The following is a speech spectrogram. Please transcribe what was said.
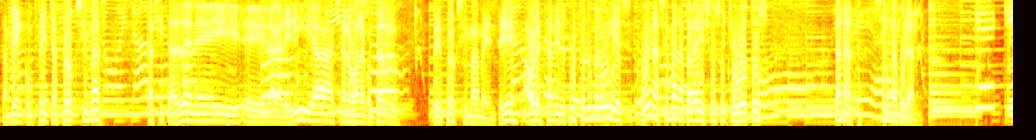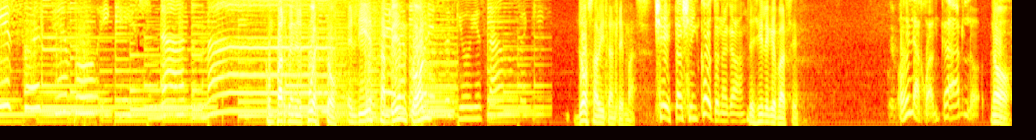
también con fechas próximas, Casita de Dene, eh, La Galería, ya nos van a contar eh, próximamente. ¿eh? Ahora están en el puesto número 10. Buena semana para ellos, 8 votos. Tanat, más. Comparten el puesto, el 10 también con dos habitantes más. Che, está Jane Cotton acá. Decirle que pase. Hola, Juan Carlos. No,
